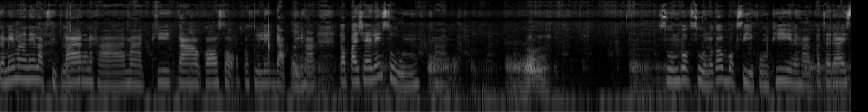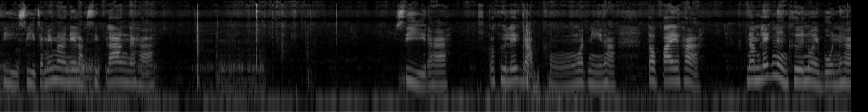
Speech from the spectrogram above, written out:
จะไม่มาในหลักสิบล่างนะคะ มาที่เก้าก็สองก็คือเลขดับอยู่นะคะ ต่อไปใช้เลขศูนย์ค่ะศูนย์บวกศูนย์แล้วก็บวกสี่คงที่นะคะ ก็จะได้สี่สี่จะไม่มาในหลักสิบล่างนะคะสี่นะคะ ก็คือเลขดับของงวดนี้นะคะ ต่อไปค่ะ นำเลขหนึ่งคือหน่วยบนนะคะ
